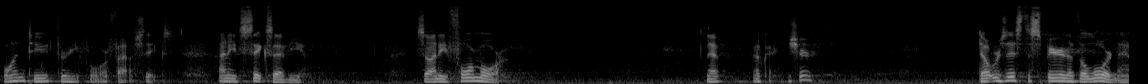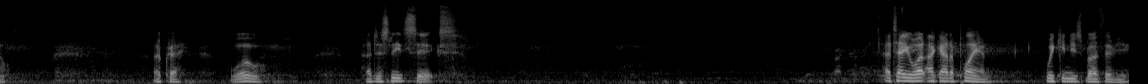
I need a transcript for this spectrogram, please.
One, two, three, four, five, six. I need six of you. So I need four more. No? Okay, you sure? Don't resist the Spirit of the Lord now. Okay. Whoa. I just need six. I tell you what, I got a plan. We can use both of you.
